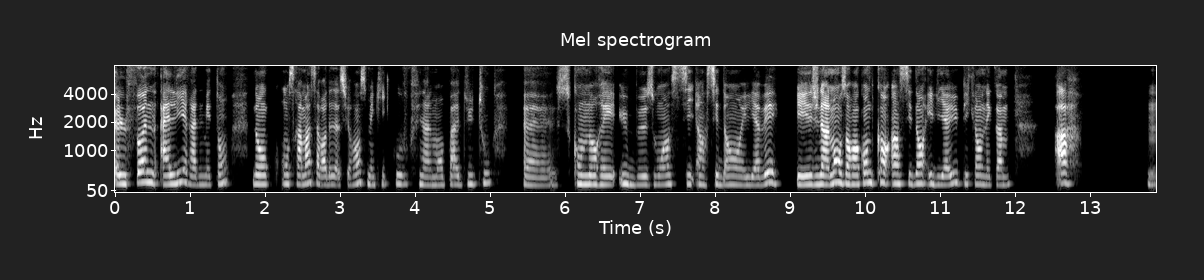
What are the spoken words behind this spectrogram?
euh, le fun à lire, admettons. Donc, on se ramasse à avoir des assurances, mais qui couvrent finalement pas du tout euh, ce qu'on aurait eu besoin si incident il y avait. Et généralement, on s'en rend compte quand incident il y a eu, puis que là, on est comme, ah, Hmm.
